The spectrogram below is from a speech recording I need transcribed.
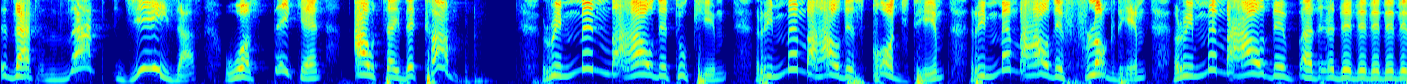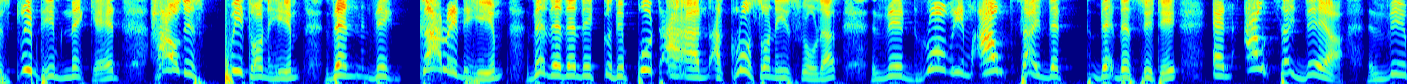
that that Jesus was taken outside the camp. Remember how they took him. Remember how they scourged him. Remember how they flogged him. Remember how they, uh, they, they, they, they stripped him naked. How they spit on him. Then they carried him. Then they, they, they, they put a, a cross on his shoulders. They drove him outside the, the, the city. And outside there, they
